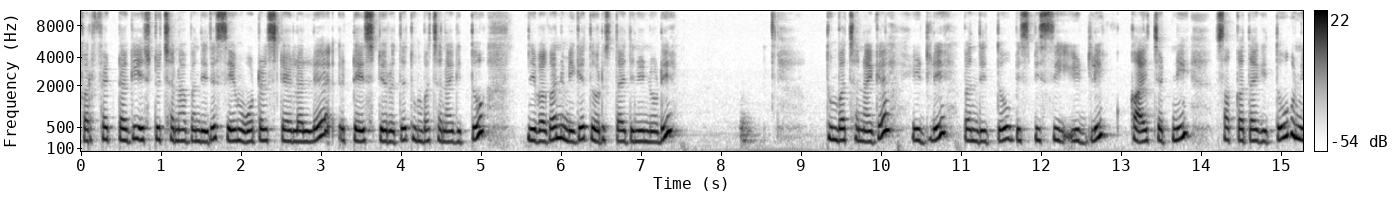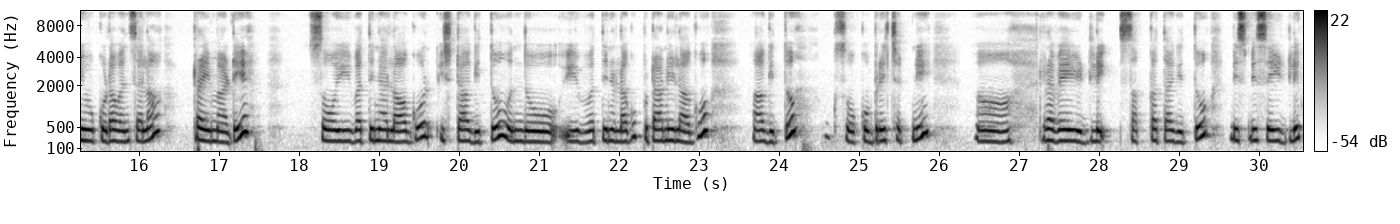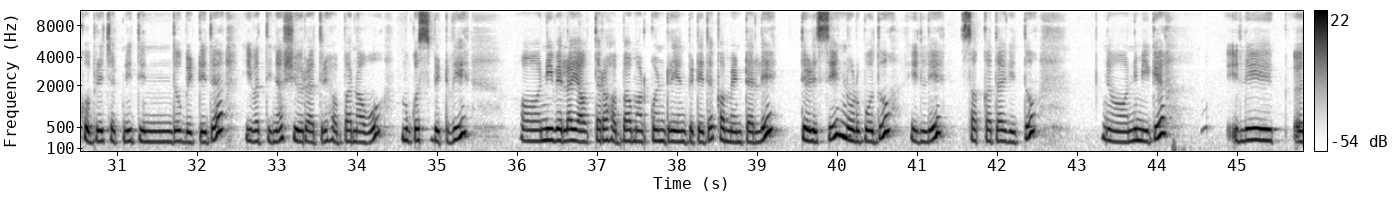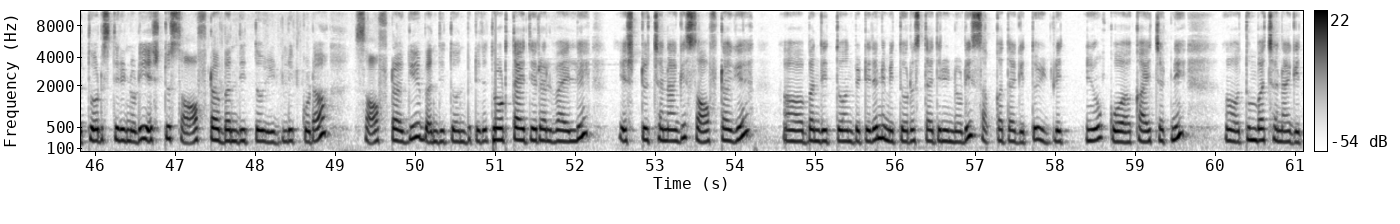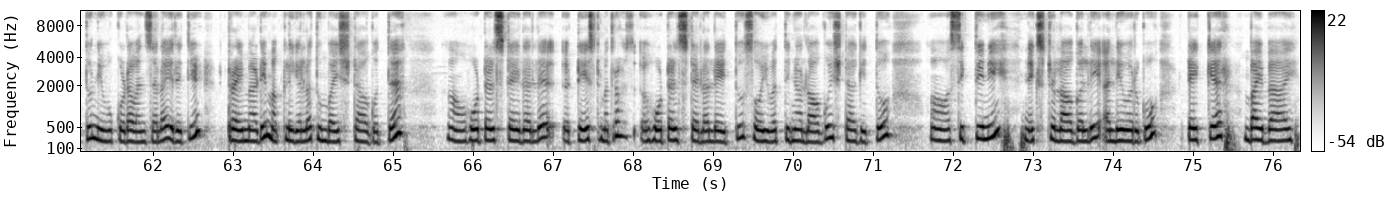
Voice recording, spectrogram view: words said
ಪರ್ಫೆಕ್ಟಾಗಿ ಎಷ್ಟು ಚೆನ್ನಾಗಿ ಬಂದಿದೆ. ಸೇಮ್ ಹೋಟೆಲ್ ಸ್ಟೈಲಲ್ಲೇ ಟೇಸ್ಟ್ ಇರುತ್ತೆ, ತುಂಬ ಚೆನ್ನಾಗಿತ್ತು. ಇವಾಗ ನಿಮಗೆ ತೋರಿಸ್ತಾ ಇದ್ದೀನಿ ನೋಡಿ. ತುಂಬ ಚೆನ್ನಾಗೆ ಇಡ್ಲಿ ಬಂದಿತ್ತು. ಬಿಸಿ ಬಿಸಿ ಇಡ್ಲಿ, ಕಾಯಿ ಚಟ್ನಿ ಸಖತ್ತಾಗಿತ್ತು. ನೀವು ಕೂಡ ಒಂದ್ಸಲ ಟ್ರೈ ಮಾಡಿ. ಸೊ, ಇವತ್ತಿನ ಲಾಗು ಇಷ್ಟ ಆಗಿತ್ತು. ಒಂದು ಇವತ್ತಿನ ಲಾಗು ಪುಟಾಣಿ ಲಾಗು ಆಗಿತ್ತು. ಸೊ, ಕೊಬ್ಬರಿ ಚಟ್ನಿ ರವೆ ಇಡ್ಲಿ ಸಖತ್ತಾಗಿತ್ತು. ಬಿಸಿ ಬಿಸಿ ಇಡ್ಲಿ, ಕೊಬ್ಬರಿ ಚಟ್ನಿ ತಿಂದು ಬಿಟ್ಟಿದೆ. ಇವತ್ತಿನ ಶಿವರಾತ್ರಿ ಹಬ್ಬ ನಾವು ಮುಗಿಸ್ಬಿಟ್ವಿ. ನೀವೆಲ್ಲ ಯಾವ ಥರ ಹಬ್ಬ ಮಾಡ್ಕೊಂಡ್ರಿ ಅಂದ್ಬಿಟ್ಟಿದೆ ಕಮೆಂಟಲ್ಲಿ ತಿಳಿಸಿ ನೋಡ್ಬೋದು. ಇಲ್ಲಿ ಸಖತ್ತಾಗಿತ್ತು. ನಿಮಗೆ ಇಲ್ಲಿ ತೋರಿಸ್ತೀರಿ ನೋಡಿ, ಎಷ್ಟು ಸಾಫ್ಟಾಗಿ ಬಂದಿತ್ತು, ಇಡ್ಲಿ ಕೂಡ ಸಾಫ್ಟಾಗಿ ಬಂದಿತ್ತು ಅಂದ್ಬಿಟ್ಟಿದೆ. ನೋಡ್ತಾ ಇದ್ದೀರಲ್ವ ಇಲ್ಲಿ? ಎಷ್ಟು ಚೆನ್ನಾಗಿ ಸಾಫ್ಟಾಗಿ ಬಂದಿತ್ತು ಅಂದ್ಬಿಟ್ಟಿದೆ. ನಿಮಗೆ ತೋರಿಸ್ತಾ ಇದ್ದೀನಿ ನೋಡಿ, ಸಖತ್ತಾಗಿತ್ತು. ಇಡ್ಲಿ ಕಾಯಿ ಚಟ್ನಿ ತುಂಬ ಚೆನ್ನಾಗಿತ್ತು. ನೀವು ಕೂಡ ಒಂದ್ಸಲ ಈ ರೀತಿ ಟ್ರೈ ಮಾಡಿ, ಮಕ್ಕಳಿಗೆಲ್ಲ ತುಂಬ ಇಷ್ಟ ಆಗುತ್ತೆ. ಹೋಟೆಲ್ ಸ್ಟೈಲಲ್ಲೇ, ಟೇಸ್ಟ್ ಮಾತ್ರ ಹೋಟೆಲ್ ಸ್ಟೈಲಲ್ಲೇ ಇತ್ತು. ಸೊ ಇವತ್ತಿನ ಲಾಗು ಇಷ್ಟ ಆಗಿತ್ತು. ಸಿಗ್ತೀನಿ ನೆಕ್ಸ್ಟ್ ಲಾಗಲ್ಲಿ, ಅಲ್ಲಿವರೆಗೂ. ಟೇಕ್ ಕೇರ್ ಬಾಯ್ ಬಾಯ್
